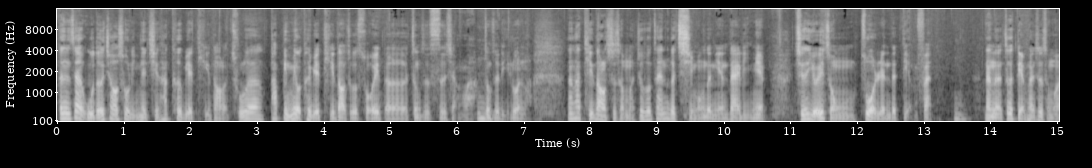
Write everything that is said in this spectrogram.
但是在伍德教授里面，其实他特别提到了，除了他并没有特别提到这个所谓的政治思想啦、政治理论啦，那他提到的是什么？就是说在那个启蒙的年代里面，其实有一种做人的典范。嗯，那呢，这个典范是什么？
